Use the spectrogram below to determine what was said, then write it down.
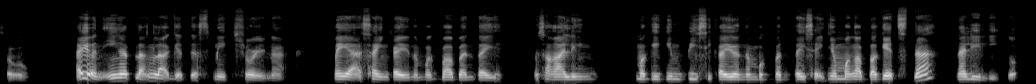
So, ayun, ingat lang lagi ta's make sure na may a-assign kayo na magbabantay kung sakaling magiging busy kayo na magbantay sa inyong mga bagets na naliligo.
